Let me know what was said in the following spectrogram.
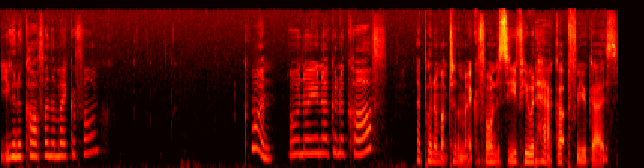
You going to cough on the microphone? Come on. Oh, no, you're not going to cough? I put him up to the microphone to see if he would hack up for you guys.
